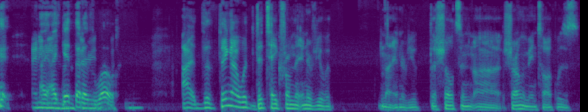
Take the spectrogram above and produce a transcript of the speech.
I- I get that as well. I the thing I would did take from the interview with not interview the Schulz and uh, Charlamagne talk was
